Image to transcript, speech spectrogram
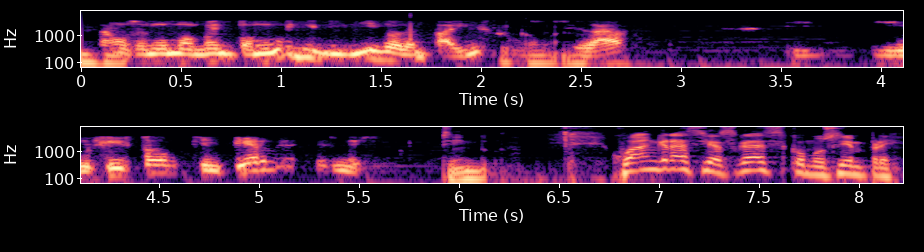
Estamos en un momento muy dividido del país como ciudad. Y, y insisto, quien pierde es México. Sin duda. Juan, gracias, gracias como siempre.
